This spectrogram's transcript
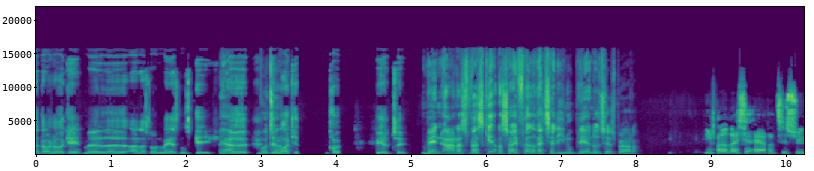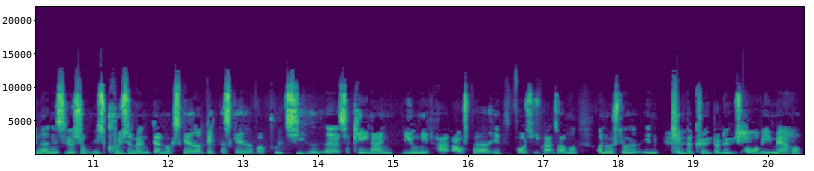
at der var noget galt med øh, Anders Lund Madsens skæg. Ja, øh, det måtte jeg prøve at hjælpe til. Men Anders, hvad sker der så i Fredericia lige nu, bliver jeg nødt til at spørge dig. I Fredericia er der til synligheden en situation i krydset mellem Danmarksgade og Vintersgade, hvor politiet, øh, altså K9 Unit, har afspærret et forholdsvis begrænset område, og nu er slået en kæmpe kø, der løs over ved Mærko.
